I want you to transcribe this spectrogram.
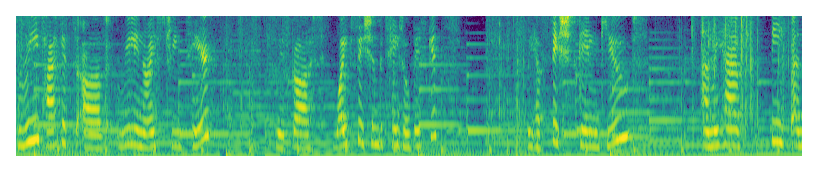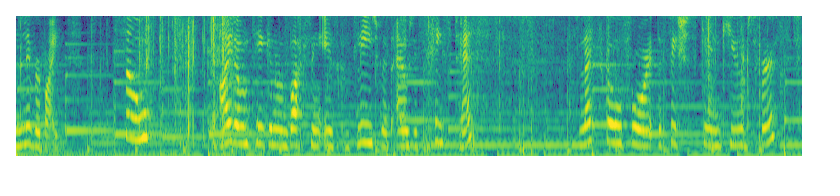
three packets of really nice treats here. We've got whitefish and potato biscuits, we have fish skin cubes, and we have beef and liver bites. So, I don't think an unboxing is complete without a taste test. So let's go for the fish skin cubes first.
